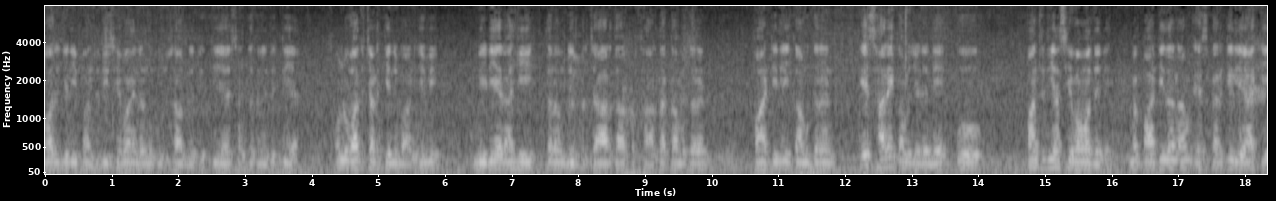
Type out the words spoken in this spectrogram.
ਔਰ ਜਿਹੜੀ ਪੰਥ ਦੀ ਸੇਵਾ ਇਹਨਾਂ ਨੂੰ ਗੁਰੂ ਸਾਹਿਬ ਨੇ ਦਿੱਤੀ ਹੈ, ਸੰਗਤ ਨੇ ਦਿੱਤੀ ਹੈ, ਉਹਨੂੰ ਵੱਧ ਚੜ ਕੇ ਨਿਭਾਉਣਗੇ ਵੀ ਮੀਡੀਆ ਰਾਹੀਂ ਧਰਮ ਦੇ ਪ੍ਰਚਾਰ ਦਾ, ਪ੍ਰਸਾਰ ਦਾ ਕੰਮ ਕਰਨ, ਪਾਰਟੀ ਲਈ ਕੰਮ ਕਰਨ, ਇਹ ਸਾਰੇ ਕੰਮ ਜਿਹੜੇ ਨੇ ਉਹ ਪੰਥ ਦੀਆਂ ਸੇਵਾਵਾਂ ਦੇ ਨੇ। ਮੈਂ ਪਾਰਟੀ ਦਾ ਨਾਮ ਇਸ ਕਰਕੇ ਲਿਆ ਕਿ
